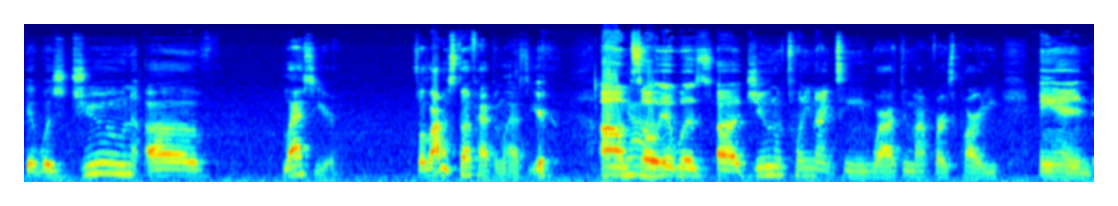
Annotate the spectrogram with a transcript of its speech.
It was June of last year. So a lot of stuff happened last year. Um, so it was uh, June of 2019 where I threw my first party, and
